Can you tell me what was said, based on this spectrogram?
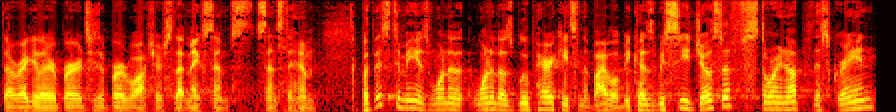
the regular birds. He's a bird watcher, so that makes sense, sense to him. But this to me is one of, one of those blue parakeets in the Bible because we see Joseph storing up this grain.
